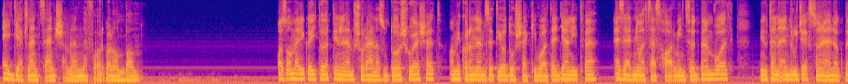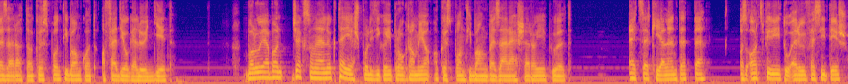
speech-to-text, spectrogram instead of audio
egyetlen cent sem lenne forgalomban. Az amerikai történelem során az utolsó eset, amikor a nemzeti adósság ki volt egyenlítve, 1835-ben volt, miután Andrew Jackson elnök bezáratta a központi bankot, a Fed jogelődjét. Valójában Jackson elnök teljes politikai programja a központi bank bezárására épült. Egyszer kijelentette, az arcpirító erőfeszítés,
